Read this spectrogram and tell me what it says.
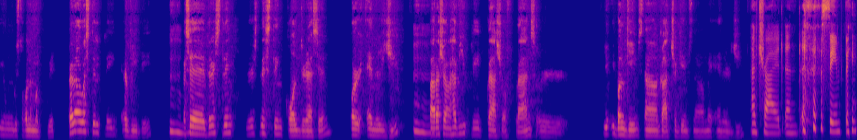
yung gusto ko na mag-quit. Pero I was still playing every day. Mhm. Kasi there's thing there's this thing called resin or energy. Mhm. Para siyang have you played Clash of Clans or yung ibang games na gacha games na may energy? I've tried and same thing.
